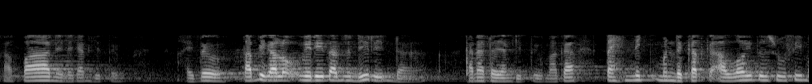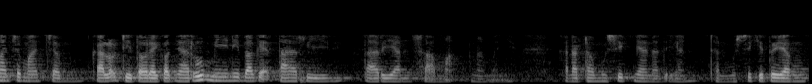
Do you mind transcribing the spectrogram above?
Kapan ini kan gitu. Itu. Tapi kalau wiritan sendiri enggak. Kan ada yang gitu. Maka teknik mendekat ke Allah itu sufi macam-macam. Kalau di torekotnya Rumi ini pakai tari. Tarian sama namanya. Karena ada musiknya nanti kan. Dan musik itu yang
